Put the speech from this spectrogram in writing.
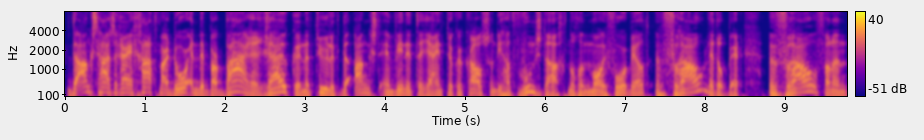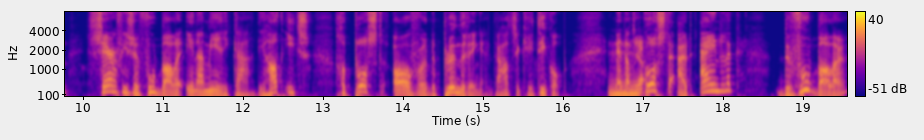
De angsthazerij gaat maar door en de barbaren ruiken natuurlijk de angst en winnen terrein. Tucker Carlson die had woensdag nog een mooi voorbeeld. Een vrouw, let op Bert, een vrouw van een Servische voetballer in Amerika. Die had iets gepost over de plunderingen. Daar had ze kritiek op. En dat Ja. kostte uiteindelijk de voetballer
